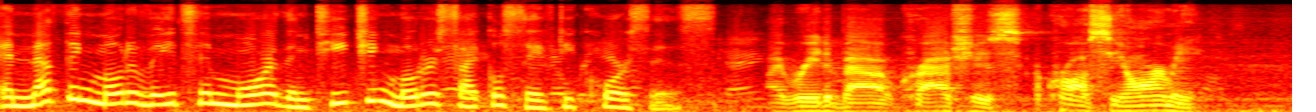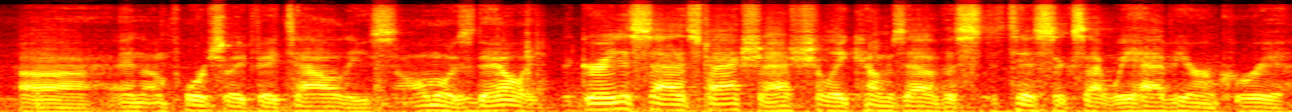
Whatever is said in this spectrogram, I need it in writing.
and nothing motivates him more than teaching motorcycle safety courses. I read about crashes across the Army. Uh, and unfortunately fatalities almost daily. The greatest satisfaction actually comes out of the statistics that we have here in Korea.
